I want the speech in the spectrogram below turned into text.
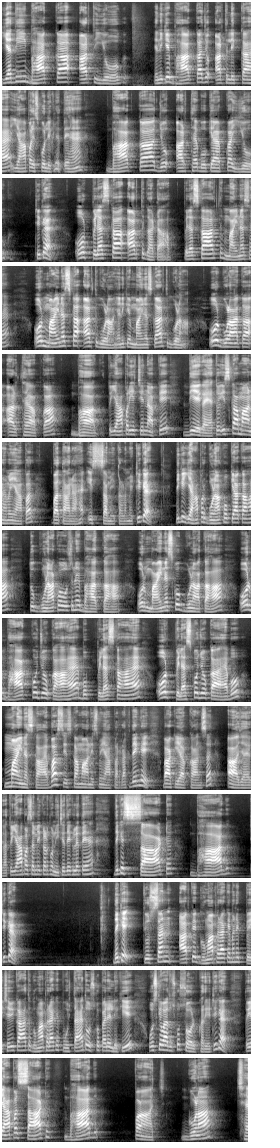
यदि भाग का अर्थ योग, यानी कि भाग का जो अर्थ लिखा है, यहाँ पर इसको लिख लेते हैं। भाग का जो अर्थ है वो क्या है आपका? योग। ठीक है? और प्लस का अर्थ घटाव। प्लस का अर्थ माइनस है, और माइनस का अर्थ गुणा, यानी कि माइनस का अर्थ गुणा, और गुणा का अर्थ है आपका भाग। तो यहाँ पर ये चिन्ह आपके दिए गए हैं। तो इसका मान हमें यहाँ पर बताना है इस समीकरण में, ठीक है? देखिए, यहाँ पर गुणा को क्या कहा? तो गुणा को उसने भाग कहा और माइनस को गुणा कहा और भाग को जो कहा है वो प्लस कहा है और प्लस को जो कहा है वो माइनस कहा है। बस इसका मान इसमें यहाँ पर रख देंगे, बाकी आपका आंसर आ जाएगा। तो यहाँ पर समीकरण को नीचे देख लेते हैं। देखिए, साठ भाग, ठीक है? देखिए क्वेश्चन आपके घुमा फिरा के मैंने पीछे भी कहा तो घुमा फिरा के पूछता है तो उसको पहले लिखिए, उसके बाद उसको सॉल्व करिए, ठीक है? तो यहाँ पर साठ भाग पाँच गुणा छ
